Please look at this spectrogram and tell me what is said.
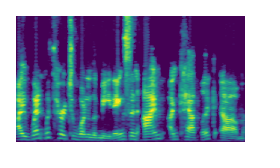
I went with her to one of the meetings, and I'm I'm Catholic. Um,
